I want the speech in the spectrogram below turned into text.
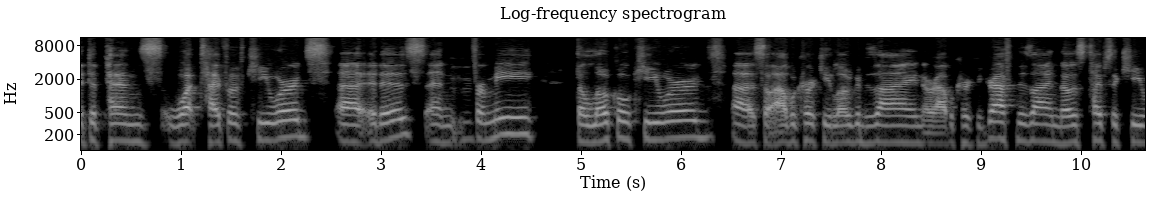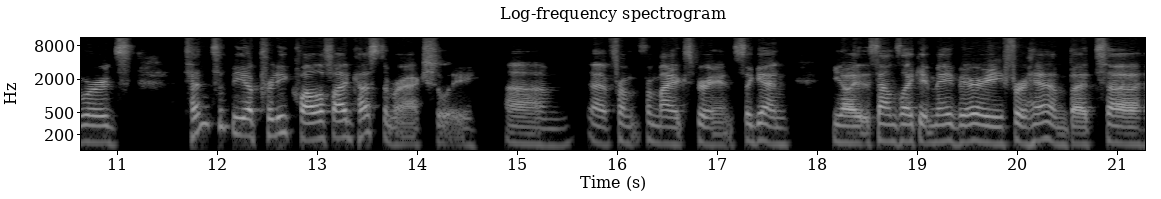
it depends what type of keywords uh, it is. And Mhm. for me, the local keywords, uh, so Albuquerque logo design or Albuquerque graphic design, those types of keywords tend to be a pretty qualified customer, actually, um, uh, from from my experience. Again, you know, it sounds like it may vary for him, but uh,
